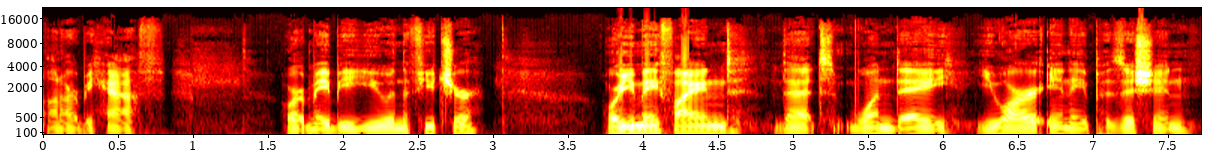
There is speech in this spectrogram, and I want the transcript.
on our behalf. Or it may be you in the future. Or you may find that one day you are in a position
